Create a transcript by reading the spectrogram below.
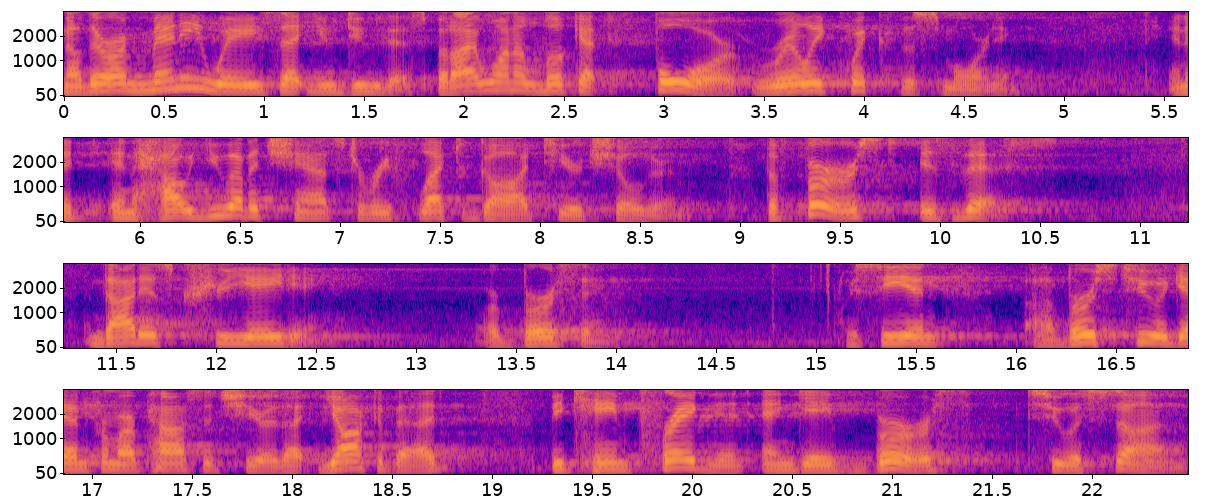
Now, there are many ways that you do this, but I want to look at four really quick this morning. and, a, in how you have a chance to reflect God to your children. The first is this that is creating or birthing. We see in uh, verse 2 again from our passage here that Jochebed became pregnant and gave birth to a son.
